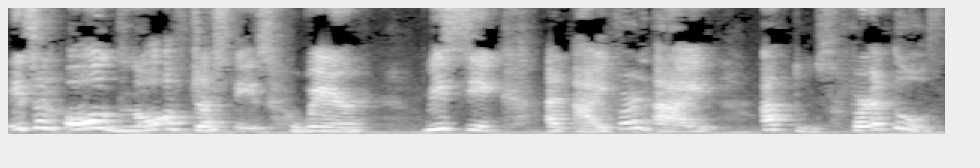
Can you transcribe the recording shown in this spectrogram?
It's an old law of justice where we seek an eye for an eye, a tooth for a tooth.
